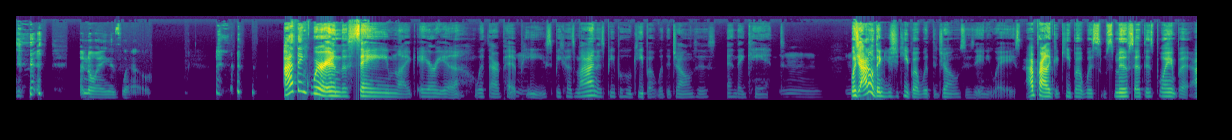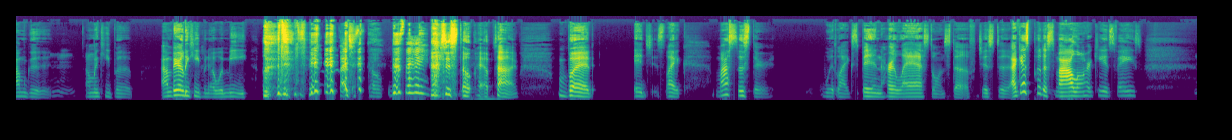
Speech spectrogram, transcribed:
annoying as well. I think we're in the same like area with our pet Mhm. peeves because mine is people who keep up with the Joneses and they can't. Mm. Which I don't think you should keep up with the Joneses anyways. I probably could keep up with some Smiths at this point, but I'm good. Mhm. I'm gonna keep up. I'm barely keeping up with me. I just don't. same. I just don't have time. But it just like my sister would like spend her last on stuff just to I guess put a smile on her kid's face.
